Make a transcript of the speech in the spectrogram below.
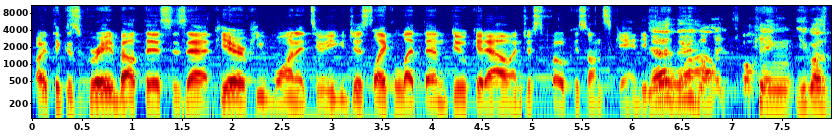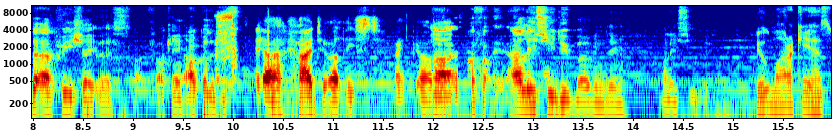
What I think is great about this is that Pierre, if he wanted to, he could just like let them duke it out and just focus on Scandy Yeah, for a dude, while. like fucking, you guys better appreciate this. Like fucking, I could have just. Yeah, I do at least. Thank God. Uh, f- f- at least you do, Burgundy. At least you do. Dual monarchy has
